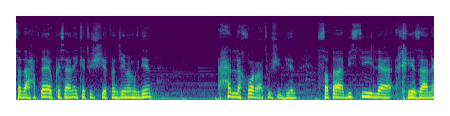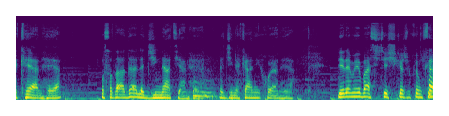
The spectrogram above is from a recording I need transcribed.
سەدا هەفتای ئەو کەسانەی کە تووشی شێرپەنجەی مەمک دێن هەر لە خۆ ڕاتوشی دێن سەدا بیستی لە خێزانەکەیان هەیە و سەدادە لە جیناتیان هەیە لە جینەکانی خۆیان هەیە لێرەمەوێ باسی شتێ شکەش بکەم کە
